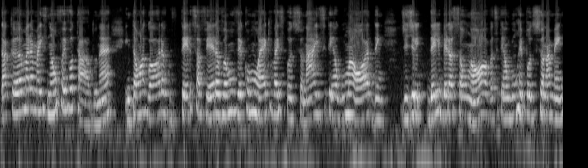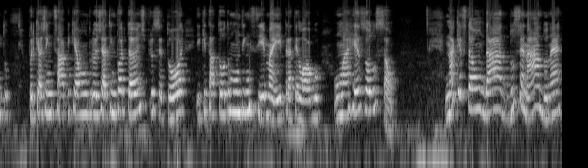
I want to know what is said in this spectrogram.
da Câmara, mas não foi votado, né? Então, agora, terça-feira, vamos ver como é que vai se posicionar e se tem alguma ordem de deliberação nova, se tem algum reposicionamento, porque a gente sabe que é um projeto importante para o setor e que está todo mundo em cima aí para ter logo uma resolução. Na questão da, do Senado, né,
